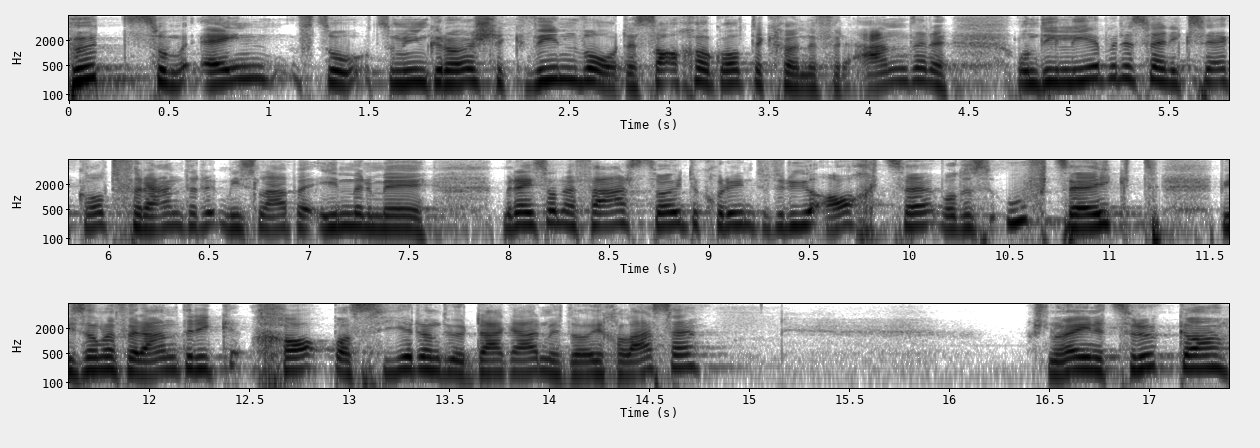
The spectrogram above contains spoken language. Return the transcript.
heute zum, ein, zu, zu meinem grössten Gewinn geworden. Sachen, die Gott können verändern Und ich liebe es, wenn ich sehe, Gott verändert mein Leben immer mehr. Wir haben so einen Vers 2. Korinther 3, 18, wo das aufzeigt, wie so eine Veränderung kann passieren kann. Und ich würde den gerne mit euch lesen. Ich noch einen zurückgehen.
